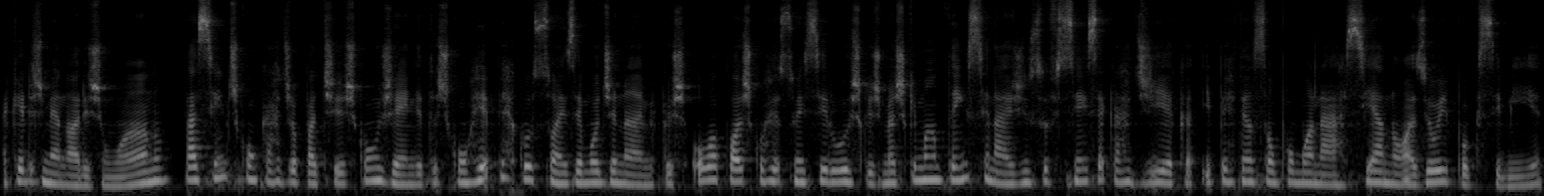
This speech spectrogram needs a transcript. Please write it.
aqueles menores de um ano, pacientes com cardiopatias congênitas com repercussões hemodinâmicas ou após correções cirúrgicas, mas que mantêm sinais de insuficiência cardíaca, hipertensão pulmonar, cianose ou hipoxemia,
